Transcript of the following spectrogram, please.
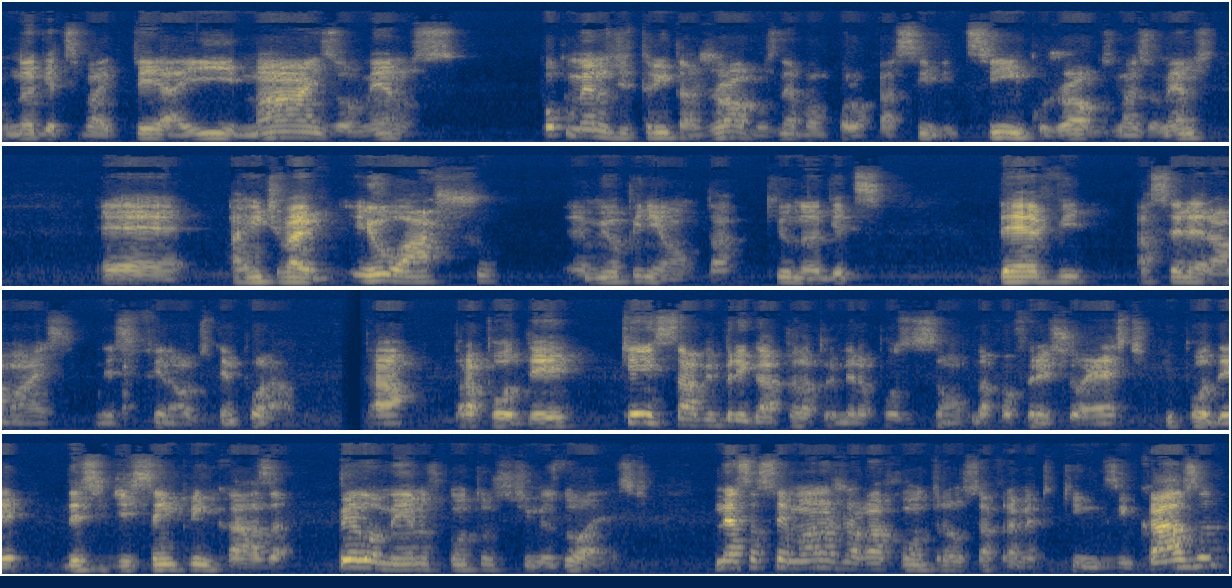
o Nuggets vai ter aí mais ou menos, pouco menos de 30 jogos, né? Vamos colocar assim, 25 jogos mais ou menos. É, a gente vai, eu acho, é minha opinião, tá? Que o Nuggets deve acelerar mais nesse final de temporada, tá? Para poder, quem sabe, brigar pela primeira posição da Conferência Oeste e poder decidir sempre em casa, pelo menos contra os times do Oeste. Nessa semana, jogar contra o Sacramento Kings em casa,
